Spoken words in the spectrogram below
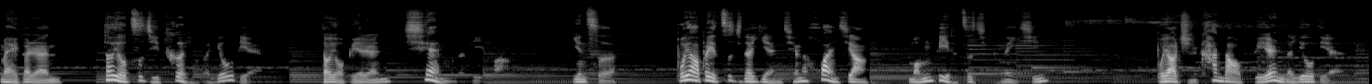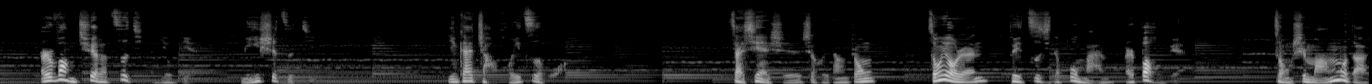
每个人。都有自己特有的优点，都有别人羡慕的地方，因此，不要被自己的眼前的幻象蒙蔽了自己的内心，不要只看到别人的优点，而忘却了自己的优点，迷失自己。应该找回自我。在现实社会当中，总有人对自己的不满而抱怨，总是盲目的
